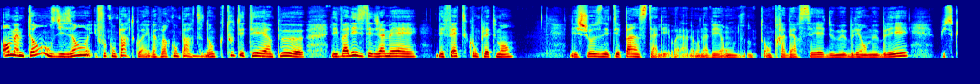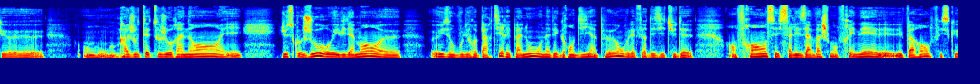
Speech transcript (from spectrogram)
en même temps en se disant il faut qu'on parte quoi, il va falloir qu'on parte. Donc tout était un peu euh, les valises étaient jamais défaites complètement. Les choses n'étaient pas installées. Voilà, on avait on, traversait de meublé en meublé puisque euh, on rajoutait toujours un an et jusqu'au jour où évidemment euh, eux ils ont voulu repartir et pas nous. On avait grandi un peu, on voulait faire des études en France et ça les a vachement freinés les parents puisque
